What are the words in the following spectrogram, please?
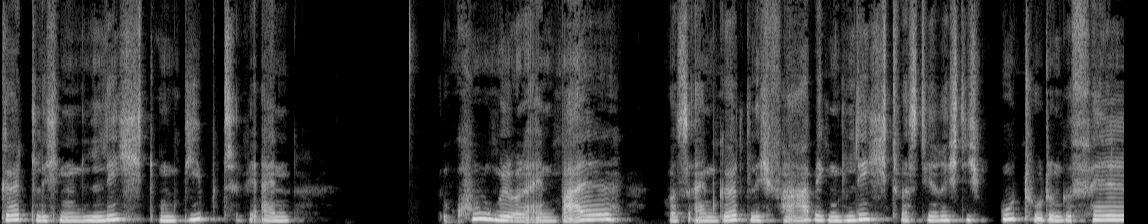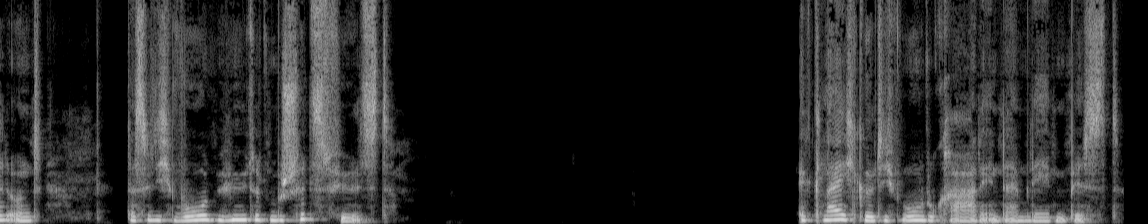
göttlichen Licht umgibt, wie ein Kugel oder ein Ball aus einem göttlich farbigen Licht, was dir richtig gut tut und gefällt und dass du dich wohl behütet und beschützt fühlst. Gleichgültig, wo du gerade in deinem Leben bist.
